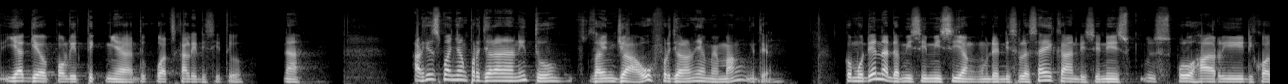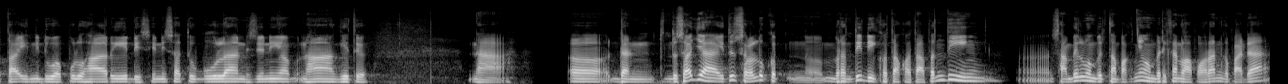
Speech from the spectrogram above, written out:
ya geopolitiknya itu kuat sekali di situ. Nah, artinya sepanjang perjalanan itu selain jauh perjalanannya memang gitu ya. Kemudian ada misi-misi yang kemudian diselesaikan di sini 10 hari, di kota ini 20 hari, di sini satu bulan, di sini nah gitu. Nah, uh, dan tentu saja itu selalu ke, berhenti di kota-kota penting uh, sambil memberi, tampaknya memberikan laporan kepada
